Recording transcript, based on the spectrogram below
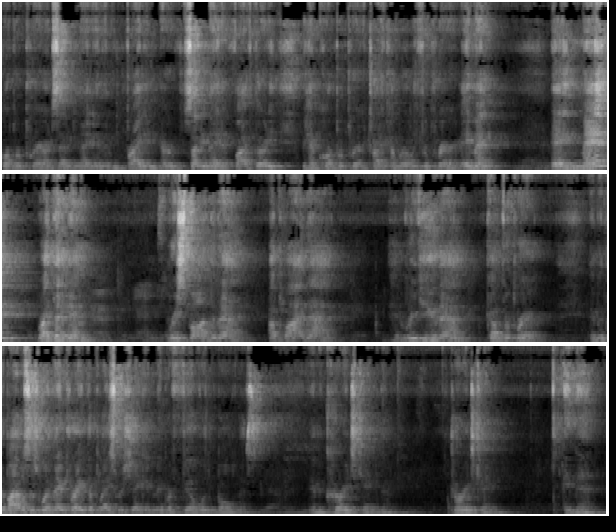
corporate prayer on Saturday night, and then Friday or Sunday night at five thirty we have corporate prayer. Try to come early for prayer. Amen. Amen. Write that down. Respond to that. Apply that. Review that. Come for prayer. Amen. The Bible says when they prayed, the place was shaken and they were filled with boldness. And the courage came to them. Courage came. Amen.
